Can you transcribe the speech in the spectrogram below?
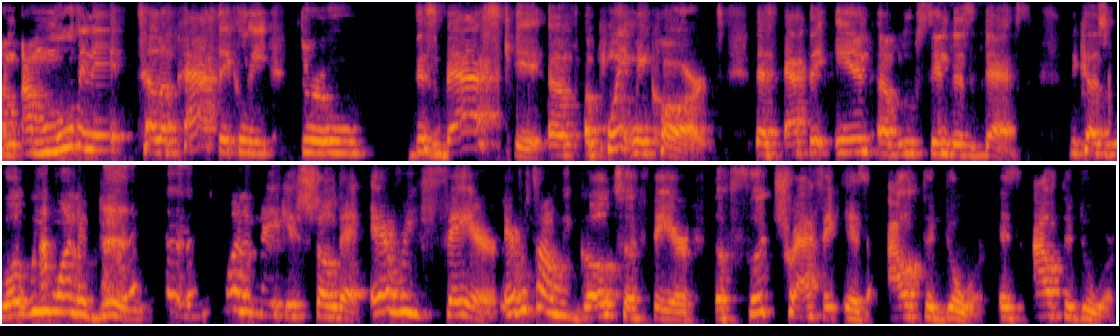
I'm, I'm moving it telepathically through this basket of appointment cards that's at the end of Lucinda's desk. Because what we want to do, we want to make it so that every fair, every time we go to a fair, the foot traffic is out the door, is out the door.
